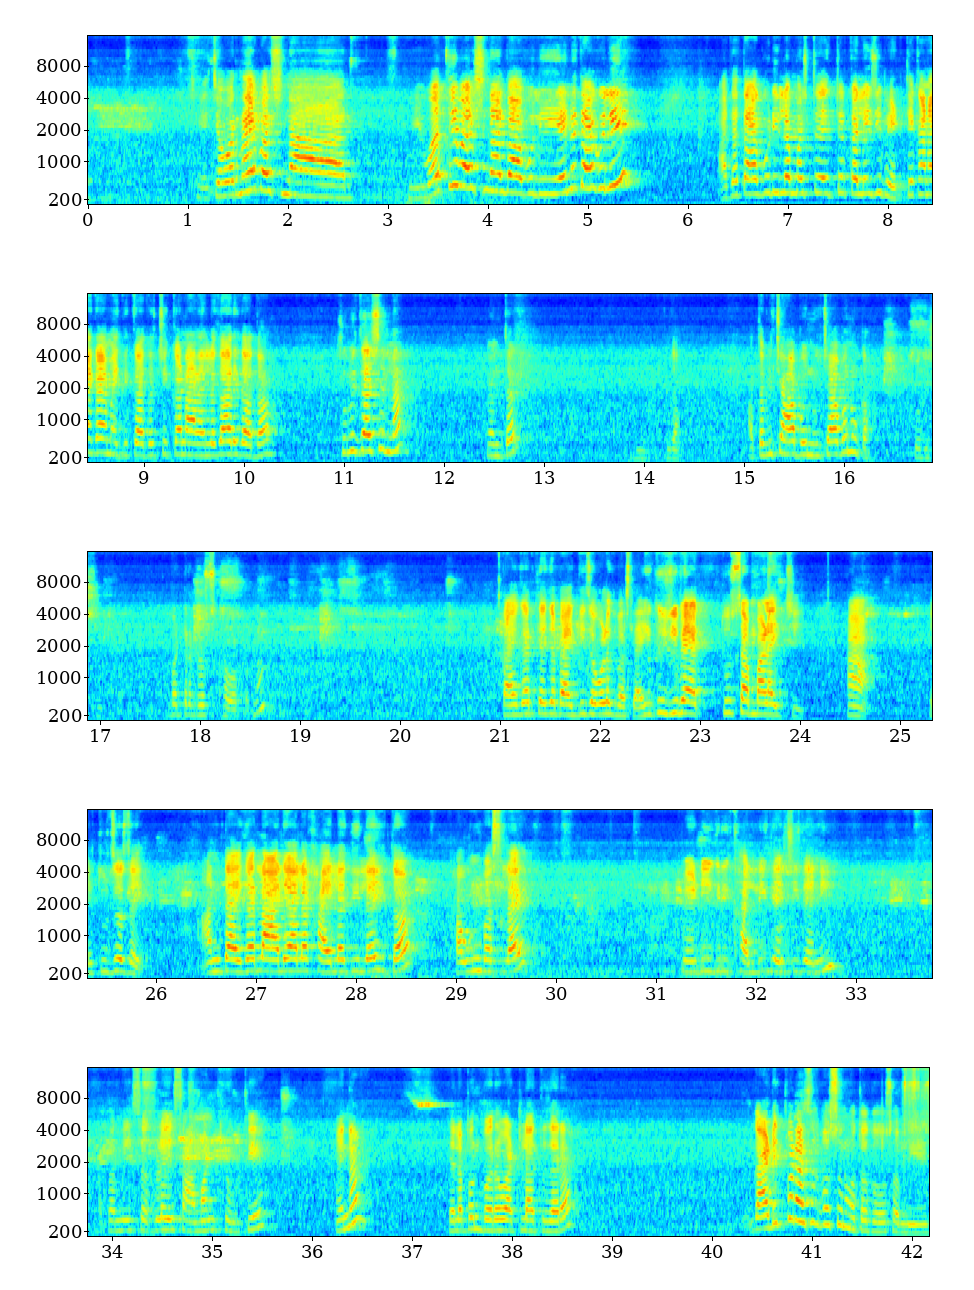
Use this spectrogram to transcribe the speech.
याच्यावर नाही बसणार. मी वरती बसणार बाबुली. आहे ना तागुली. आता तागुडीला मस्त इथं कलेजी भेटते का नाही काय माहिती का? आता चिकन आणायला जा रे दादा. तुम्ही जाशील ना? नंतर? जा. आता मी चहा बनवू चहा बनवू का? थोडीशी. बटर रोस्ट खाऊ आपण ना टायगर त्याच्या बॅगीजवळच बसला. ही तुझी बॅग तूच सांभाळायची. हां. हे तुझंच आहे. आणि टायगरला आल्या आल्या खायला दिलं इथं. खाऊन बसलाय. पेडिग्री खाल्ली त्याची त्यांनी. आता मी सगळं हे सामान ठेवते आहे ना? त्याला पण बरं वाटलं आता जरा. गाडीत पण असंच बसून होता तो समीर.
